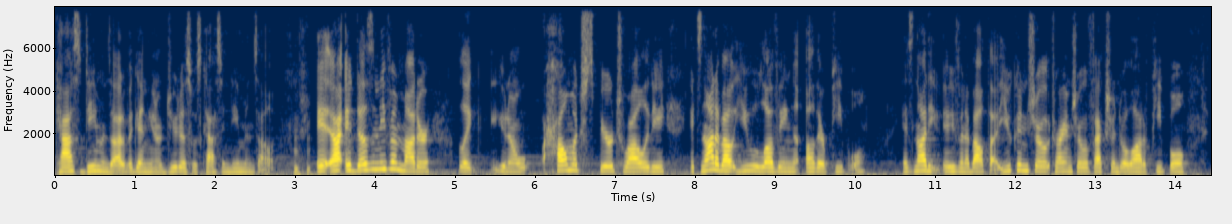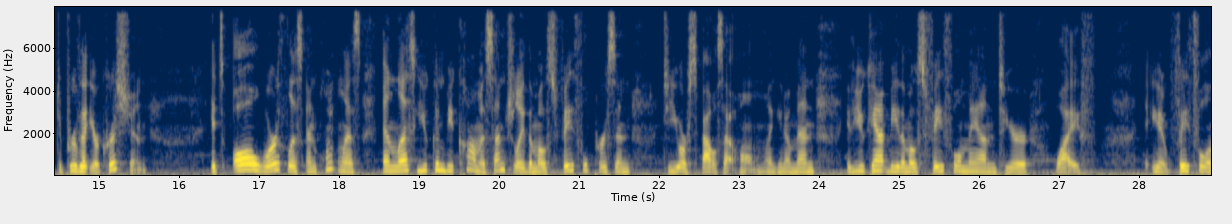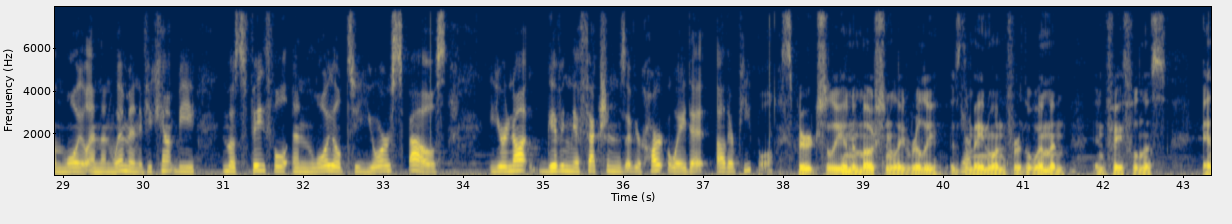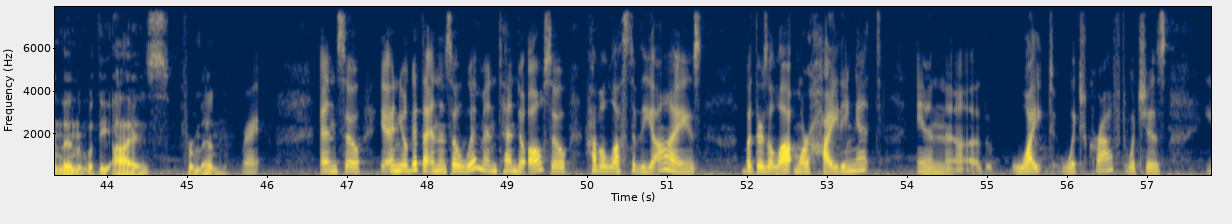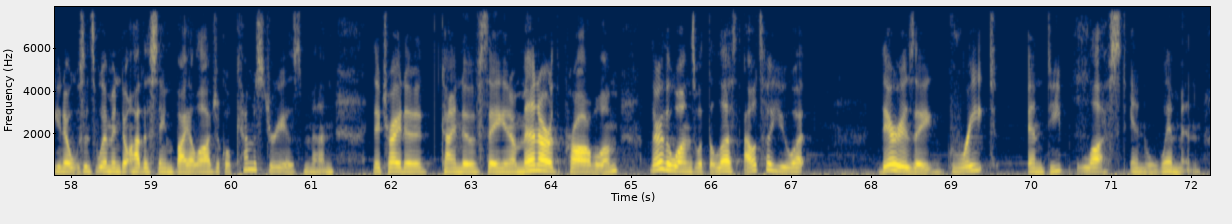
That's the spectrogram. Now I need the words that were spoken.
cast demons out of. Again, you know, Judas was casting demons out. it uh, it doesn't even matter like, you know, how much spirituality. It's not about you loving other people it's not e- even about that. You can show try and show affection to a lot of people to prove that you're Christian. It's all worthless and pointless unless you can become essentially the most faithful person to your spouse at home. Like, you know, men, if you can't be the most faithful man to your wife, you know, faithful and loyal, and then women, if you can't be the most faithful and loyal to your spouse, you're not giving the affections of your heart away to other people. Spiritually and emotionally, really, is yep. the main one for the women in faithfulness, and then with the eyes for men. Right. And so, yeah, and you'll get that. And then, so women tend to also have a lust of the eyes, but there's a lot more hiding it in uh, white witchcraft, which is, you know, since women don't have the same biological chemistry as men, they try to kind of say, you know, men are the problem. They're the ones with the lust. I'll tell you what, there is a great and deep lust in women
